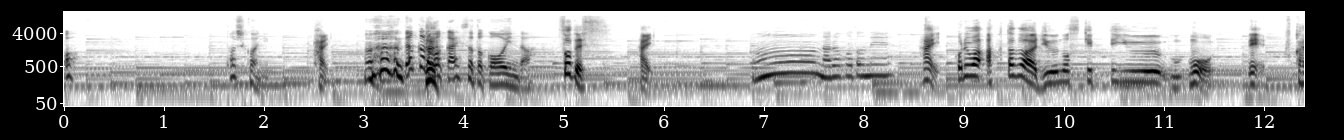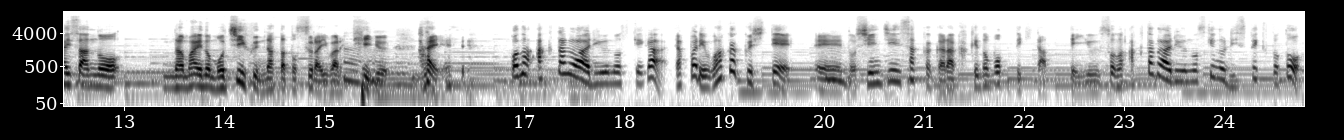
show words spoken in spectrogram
あ確かに。はい。だから若い人とか多いんだ。そうです。はい。うん、なるほどね。はい。これは芥川龍之介っていう、もうね、深井さんの名前のモチーフになったとすら言われている、はい。この芥川龍之介がやっぱり若くして、えーと、新人作家から駆け上ってきたっていうその芥川龍之介のリスペクトと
